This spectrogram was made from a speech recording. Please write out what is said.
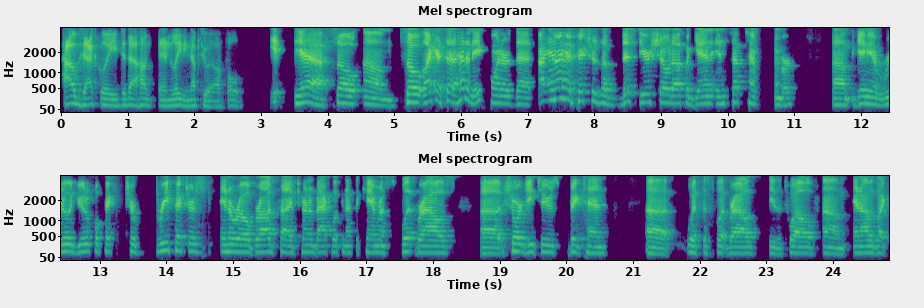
how exactly did that hunt and leading up to it unfold yeah. So, um, so like I said, I had an eight pointer that, I, and I had pictures of this deer showed up again in September. Um, it gave me a really beautiful picture, three pictures in a row, broadside, turning back, looking at the camera, split brows, uh, short G2s, Big 10, uh, with the split brows. He's a 12. Um, and I was like,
